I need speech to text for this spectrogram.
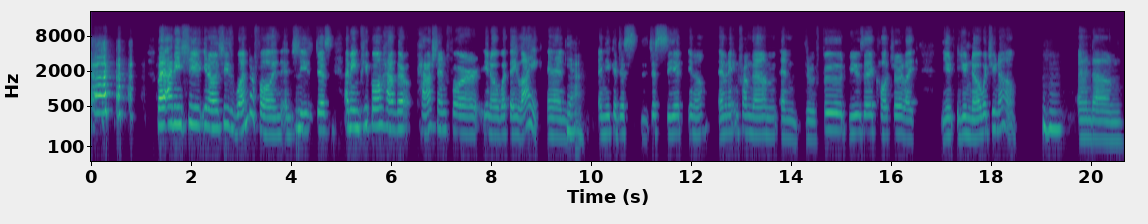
yeah. But I mean, she, you know, she's wonderful, and and Mm. she's just, I mean, people have their passion for, you know, what they like, and yeah. and you could just just see it, you know, emanating from them, and through food, music, culture, like you you know what you know, Mhm. and um,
